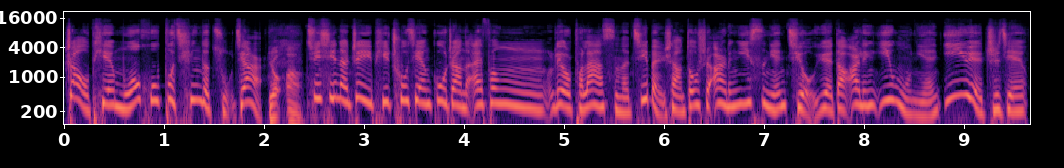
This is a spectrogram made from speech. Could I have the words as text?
照片模糊不清的组件儿。有啊，据悉呢，这一批出现故障的 iPhone 六 Plus 呢，基本上都是二零一四年九月到二零一五年一月之间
